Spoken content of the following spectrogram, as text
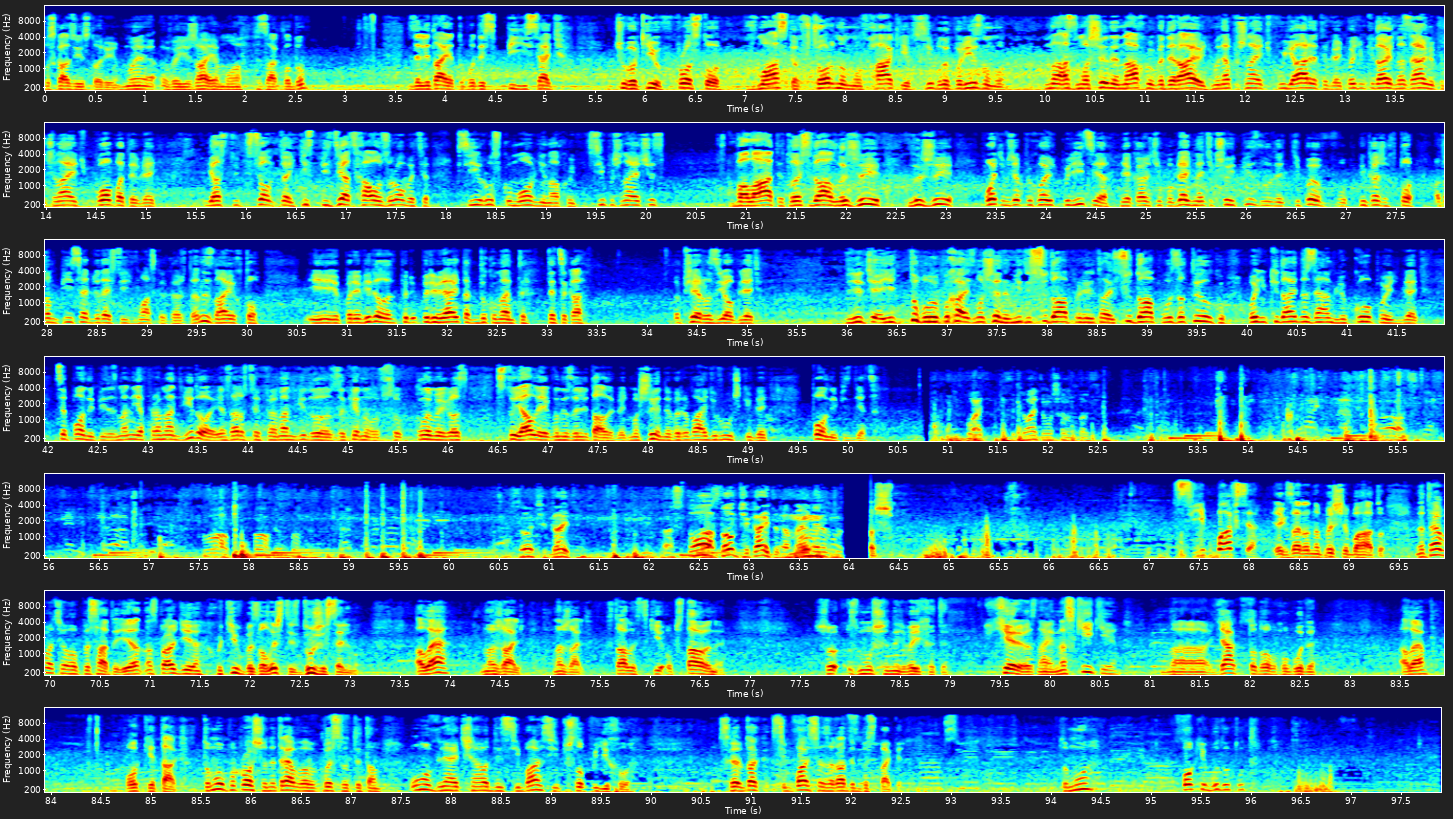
Розказую історію. Ми виїжджаємо з закладу, залітає тупо десь 50 чуваків просто в масках, в чорному, в хакі, всі були по-різному. Нас з машини нахуй видирають, мене починають хуярити, блядь, потім кидають на землю, починають копати, блядь. Я тут все, та, якийсь піздець, хаос робиться. Всі рускомовні, нахуй, всі починають щось валати, туди-сюди, лежи, лежи. Потім вже приходить поліція, я кажу, типу, блядь, мене тільки що відпіздили, типу, він каже, хто? А там 50 людей стоїть в масках, кажуть, я не знаю хто. І перевірили, перевіряють так документи ТЦК. Вообще роз'єб, блядь. Їдь- Тупо випихають з машини, мені сюди прилітають, сюди по затилку, потім кидають на землю, копають, блядь. Це повний піде. У мене є фрагмент відео, я зараз цей фрагмент відео закинув, що коли ми якраз стояли, як вони залітали, блядь, машини, виривають ручки, блядь. Повний піздець. Ебать, закрывайте машину, хлопці. Стоп, стоп, стоп. Все, чекайте. А стоп! Стоп, чекайте. Та ми не... З'їбався, як зараз напише багато. Не треба цього писати. Я насправді хотів би залишитись дуже сильно. Але, на жаль, на жаль, стались такі обставини, що змушений виїхати. Хер його знає наскільки, на як то довго буде. Але поки так. Тому попрошу, не треба виписувати там, о, блядь, ще один сібався і пішло поїхало. Скажімо так, сібався заради безпеки. Тому поки буду тут.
